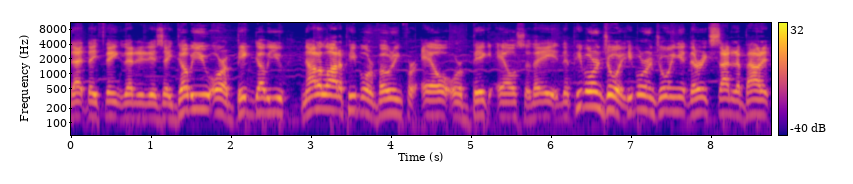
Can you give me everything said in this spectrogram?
that they think that it is a W or a big W. Not a lot of people are voting for L or big L. So they, the people are enjoying People are enjoying it. They're excited about it.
